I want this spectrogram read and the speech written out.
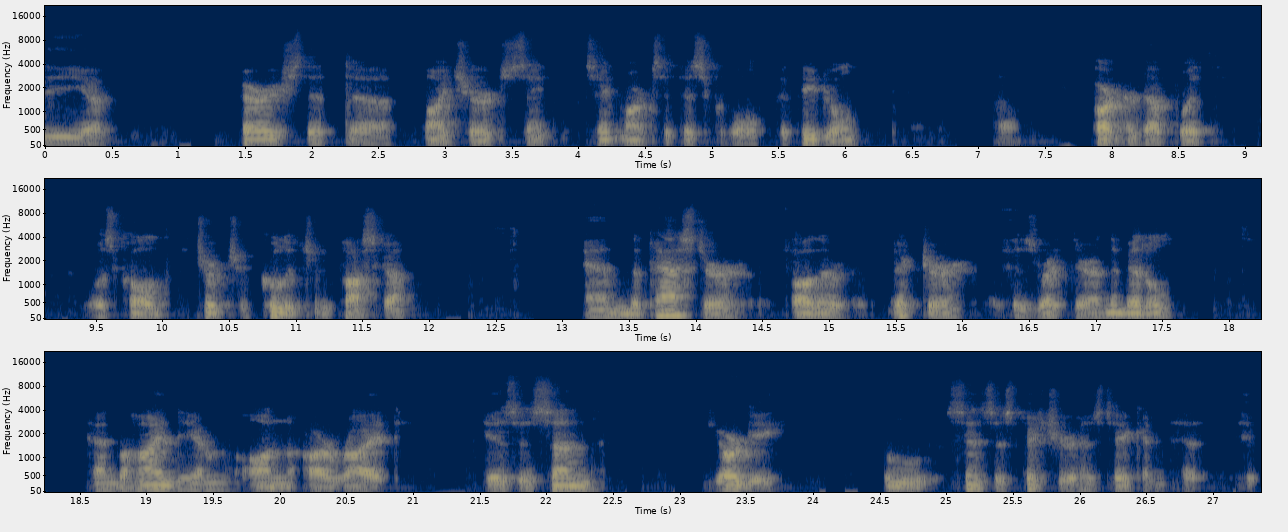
the uh, parish that uh, my church, St. St. Mark's Episcopal Cathedral, uh, partnered up with was called the Church of Kulich and Pascha. And the pastor, Father Victor, is right there in the middle. And behind him on our right is his son, Georgi, who since this picture has taken, it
